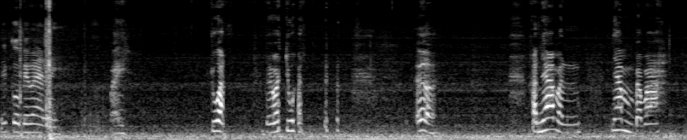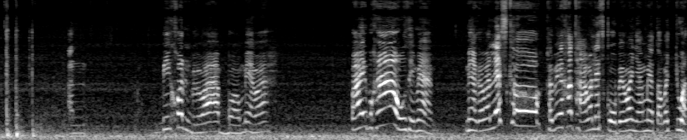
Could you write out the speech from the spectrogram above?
นี่โกไปว่าอะไรไป จวดแปลว่าจวด เออขันย่ามันย่ำแบบว่า อันมีคนแบบว่า บอกแม่ว่า ไปพวกข้าวสิแม่ แม่ก็ว่า let's go เขาไม่เขาถามว่า let's go ไปลว่ายังแม่ตอบว่าจวด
